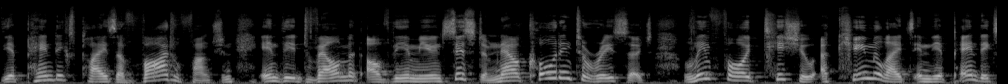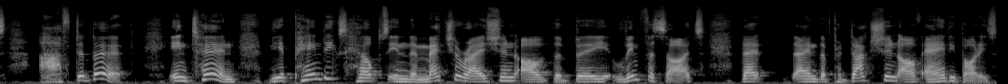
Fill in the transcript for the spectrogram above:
the appendix plays a vital function in the development of the immune system. Now, according to research, lymphoid tissue accumulates in the appendix after birth. In turn, the appendix helps in the maturation of the B lymphocytes that and the production of antibodies.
